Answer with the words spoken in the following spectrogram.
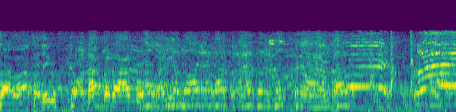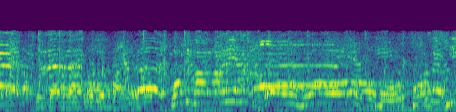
ทราบว่าตอนนี้ก็เจาะน้ำบาดาลนะเอาเรียบร้อยนะครับน้ำสำหรับลึกสนามครับครับเป็นการบาดาลเขาเดินไปนะครับรับที่ก่อนมาหรือยังโอ้โหโอ้โหสองนาที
